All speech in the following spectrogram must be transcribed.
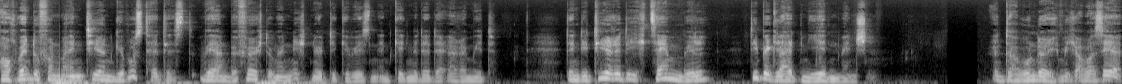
auch wenn du von meinen Tieren gewusst hättest, wären Befürchtungen nicht nötig gewesen, entgegnete der Eremit. Denn die Tiere, die ich zähmen will, die begleiten jeden Menschen. Da wundere ich mich aber sehr,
